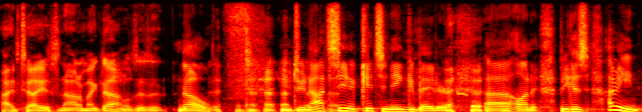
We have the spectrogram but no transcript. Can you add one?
I tell you, it's not a McDonald's, is it? No, you do not see a kitchen incubator uh, on it because I mean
